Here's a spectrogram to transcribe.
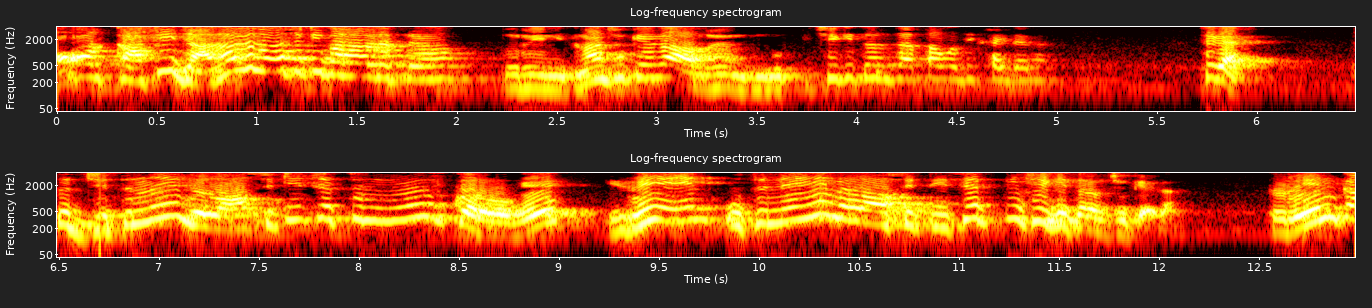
और काफ़ी ज़्यादा वेलोसिटी बढ़ा लेते हो। तो रेन इतना झुकेगा, अब रेन तुमको पीछे की तरफ़ जाता हुआ दिखाई देगा। ठीक है? तो जितने वेलोसिटी से तुम मूव करोगे, रेन उतने ही वेलोसिटी से पीछे की तरफ़ झुकेगा। तो रेन का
